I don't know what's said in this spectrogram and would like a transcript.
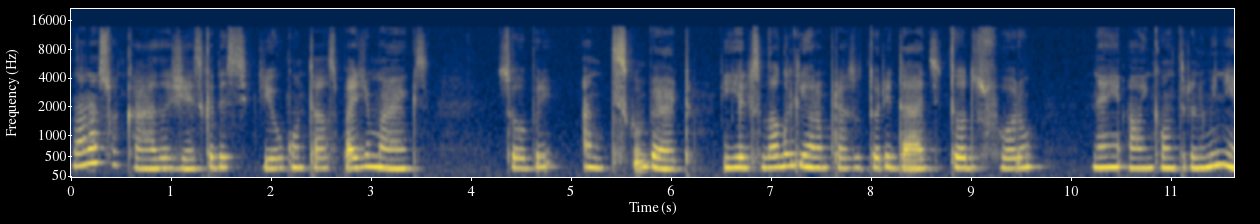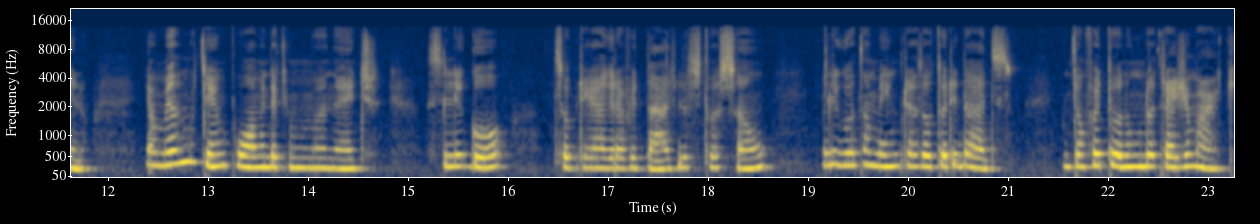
Lá na sua casa, Jéssica decidiu contar aos pais de Marx sobre a descoberta e eles logo ligaram para as autoridades e todos foram né, ao encontro do menino. E ao mesmo tempo, o homem da caminhonete se ligou sobre a gravidade da situação e ligou também para as autoridades. Então foi todo mundo atrás de Mark.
